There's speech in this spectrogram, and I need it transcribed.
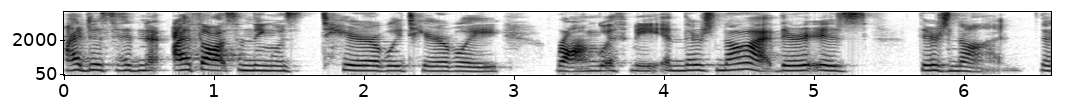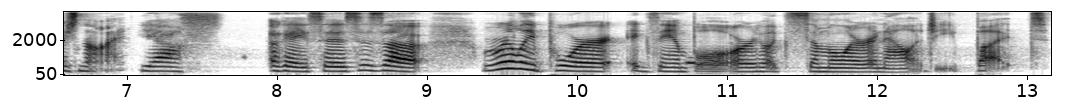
i just had i thought something was terribly terribly wrong with me and there's not there is there's not there's not yeah okay so this is a really poor example or like similar analogy but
